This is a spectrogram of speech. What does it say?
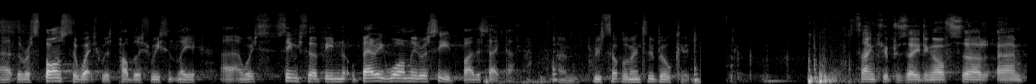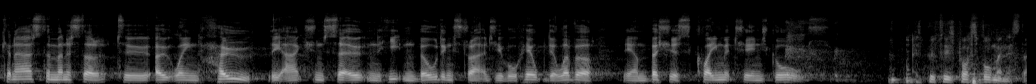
uh, the response to which was published recently uh, and which seems to have been very warmly received by the sector. Um, brief supplementary bill, Kate. Thank you, Presiding Officer. Um, can I ask the Minister to outline how the actions set out in the heat and building strategy will help deliver the ambitious climate change goals? As briefly as possible, Minister.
